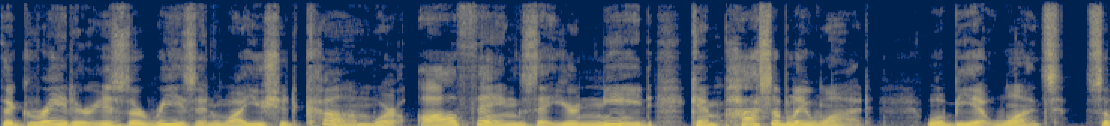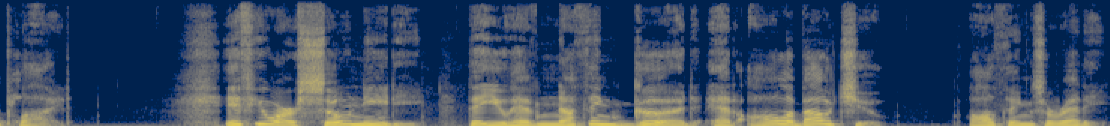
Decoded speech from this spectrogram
the greater is the reason why you should come where all things that your need can possibly want will be at once supplied. If you are so needy that you have nothing good at all about you, all things are ready.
